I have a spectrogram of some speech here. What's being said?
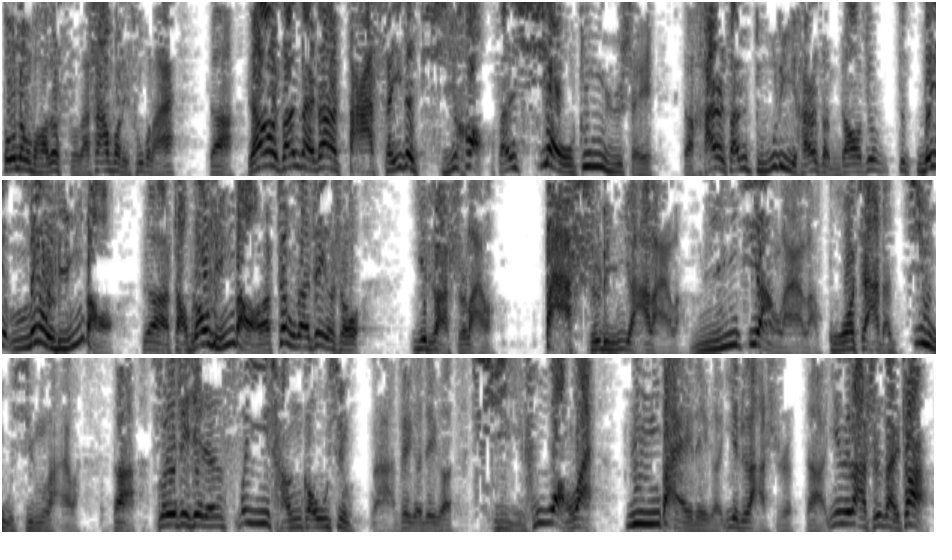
都弄不好，就死在沙漠里出不来，是吧？然后咱在这儿打谁的旗号，咱效忠于谁？还是咱独立，还是怎么着？就没有没有领导。是吧？找不着领导了。正在这个时候，耶律大石来了，大石林牙来了，名将来了，国家的救星来了啊！所以这些人非常高兴啊，这个这个喜出望外，拥戴这个耶律大石啊。耶律大石在这儿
